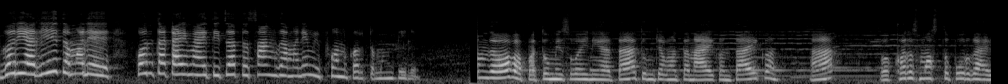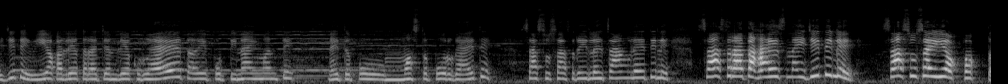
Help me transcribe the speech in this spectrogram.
घरी आली तर मला कोणता टाइम आहे तिचा? तर सांग जा म्हणे मी फोन करतो मग तिला. समजा हो बापा तुम्हीच वहिनी आता. तुमच्या मतानं ऐकन तर ऐकन हा? खरंच मस्त पोरग आहे जी ते एका लेकराच्या लेकरू आहे तर ही पोट्टी नाही म्हणते. नाही तर पो मस्त पोरग आहे ते. सासू सासरे लय चांगले आहे तिले. सासरा तर आहेच नाही जी तिले. सासू साई एक फक्त.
